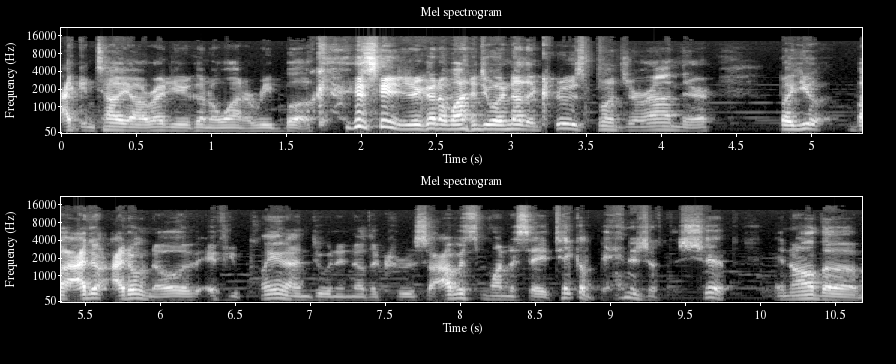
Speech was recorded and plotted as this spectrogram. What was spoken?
I can tell you already, you're going to want to rebook. so you're going to want to do another cruise once you're on there but you but i don't i don't know if you plan on doing another cruise so i would want to say take advantage of the ship and all the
